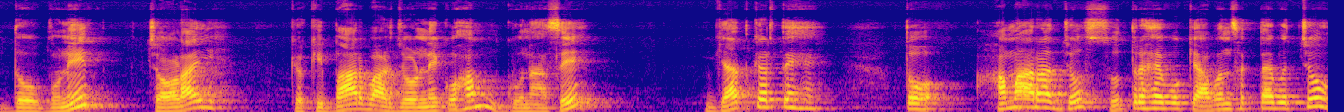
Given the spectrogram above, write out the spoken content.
दो गुणित चौड़ाई, क्योंकि बार बार जोड़ने को हम गुना से ज्ञात करते हैं। तो हमारा जो सूत्र है वो क्या बन सकता है बच्चों?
